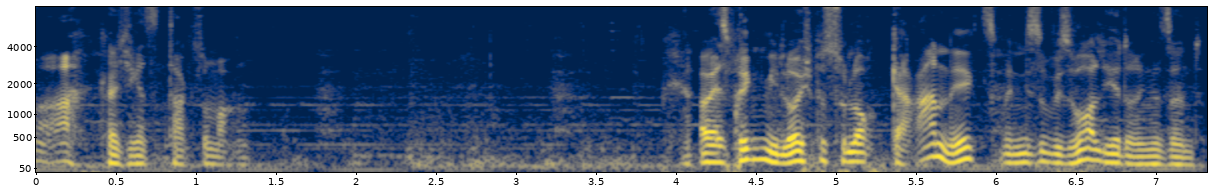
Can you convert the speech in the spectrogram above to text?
Ah, kann ich den ganzen Tag so machen. Aber es bringt mir die Leuchtpistole auch gar nichts, wenn die sowieso alle hier drin sind.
